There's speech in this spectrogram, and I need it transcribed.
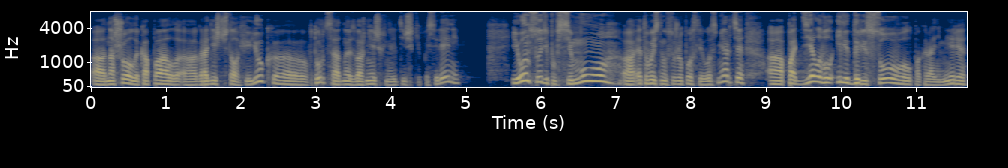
нашел и копал городище Читал-Хьююк в Турции, одно из важнейших неолитических поселений. И он, судя по всему, а, это выяснилось уже после его смерти, а, подделывал или дорисовывал, по крайней мере,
